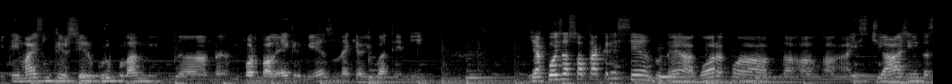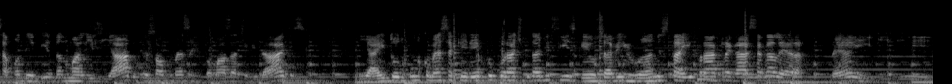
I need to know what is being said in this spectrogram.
e tem mais um terceiro grupo lá na, na, em Porto Alegre mesmo, né? Que é o Iguatemi. E a coisa só está crescendo, né? Agora com a, a, a, estiagem dessa pandemia dando uma aliviada, o pessoal começa a retomar as atividades e aí todo mundo começa a querer procurar atividade física. E o Seven Run está aí para agregar essa galera, né? E, e,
